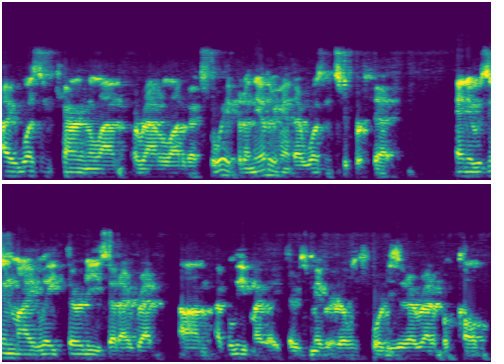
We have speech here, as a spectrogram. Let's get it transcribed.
I wasn't carrying around, around a lot of extra weight, but on the other hand, I wasn't super fit. And it was in my late 30s that I read, um, I believe my late 30s, maybe early 40s, that I read a book called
